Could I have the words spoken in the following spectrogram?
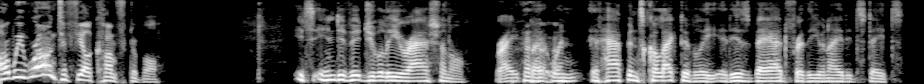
Are we wrong to feel comfortable? It's individually rational, right? But when it happens collectively, it is bad for the United States.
